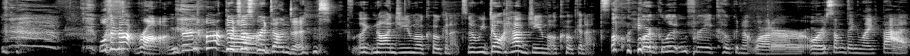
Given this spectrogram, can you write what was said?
well, they're not wrong. They're not They're just redundant. like non GMO coconuts. No, we don't have GMO coconuts. or gluten free coconut water or something like that.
